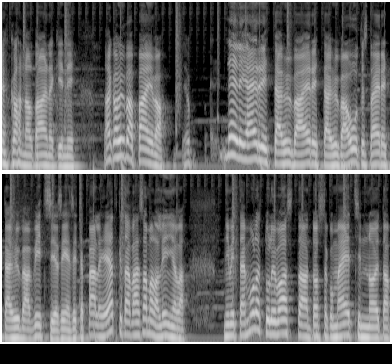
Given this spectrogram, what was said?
kannalta ainakin, niin aika hyvä päivä. Neljä erittäin hyvää, erittäin hyvää uutista, erittäin hyvää vitsiä siihen sitten päälle. Ja jatketaan vähän samalla linjalla Nimittäin mulle tuli vastaan tossa, kun mä etsin noita,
